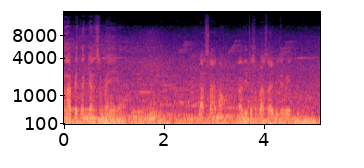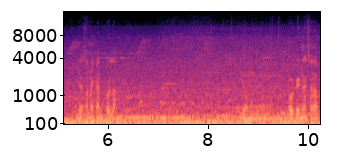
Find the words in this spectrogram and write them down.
malapit lang diyan sa may ah, plaza no dito sa plaza ibig sabihin dyan sa may kanto lang yung burger na sarap.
